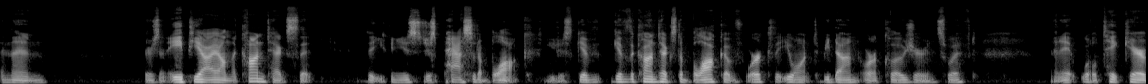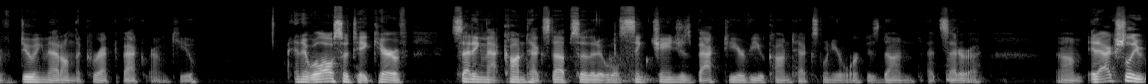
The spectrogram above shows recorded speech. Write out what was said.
and then there's an API on the context that that you can use to just pass it a block. You just give give the context a block of work that you want to be done or a closure in Swift, and it will take care of doing that on the correct background queue. And it will also take care of setting that context up so that it will sync changes back to your view context when your work is done, etc. Um, it actually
